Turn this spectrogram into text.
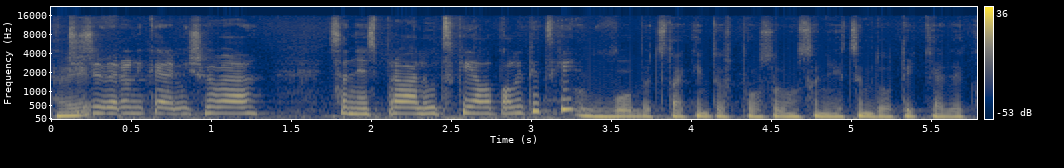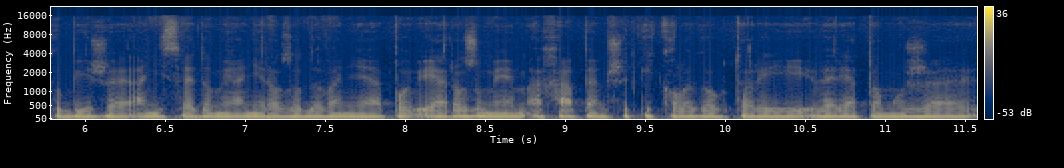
Hej? Čiže Veronika Remišová sa nespráva ľudsky, ale politicky? Vôbec takýmto spôsobom sa nechcem dotýkať, akoby, že ani svedomie, ani rozhodovanie. Ja rozumiem a chápem všetkých kolegov, ktorí veria tomu, že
